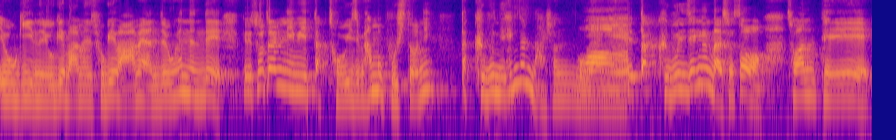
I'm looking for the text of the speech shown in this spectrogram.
여기는 요게 마음에 저게 마음에 안 들고 했는데 그 소장님이 딱 저희 집을 한번 보시더니 딱 그분이 생각나셨는 와. 모양이에요. 딱 그분이 생각나셔서 저한테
